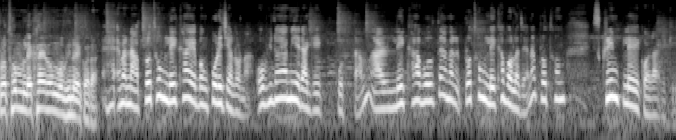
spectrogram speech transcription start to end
প্রথম লেখা এবং অভিনয় করা। হ্যাঁ না প্রথম লেখা এবং পরিচালনা। অভিনয় আমি এর আগে করতাম। আর লেখা বলতে আমার প্রথম লেখা বলা যায় না প্রথম স্ক্রিন প্লে করা আর কি।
